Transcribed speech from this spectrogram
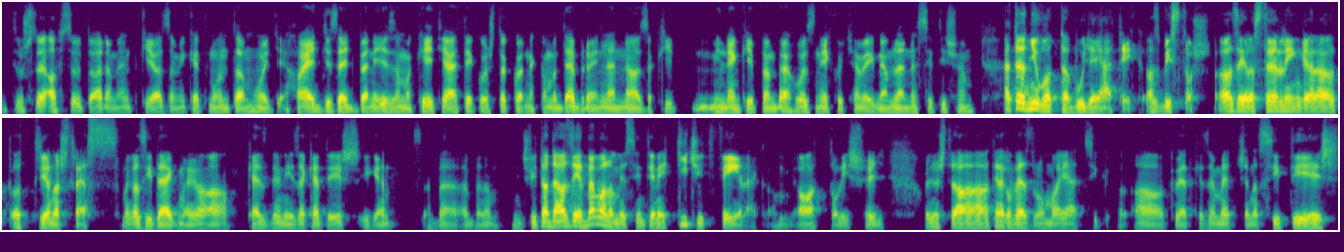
itt most abszolút arra ment ki az, amiket mondtam, hogy ha egy az egyben nézem a két játékost, akkor nekem a De Bruyne lenne az, akit mindenképpen behoznék, hogyha még nem lenne City sem. Hát ez nyugodtabb úgy a játék, az biztos. Azért a sterling ott, ott jön a stressz, meg az ideg, meg a kezdőnézeket, igen, ebben, ebben nem nincs vita, de azért bevallom őszintén egy kicsit félek attól is, hogy, hogy most a, tényleg a West Brom-mal játszik a következő meccsen a City, és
